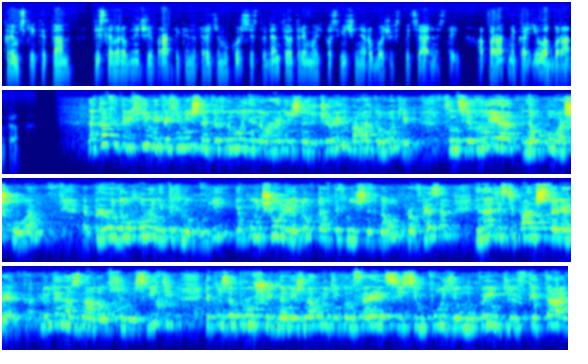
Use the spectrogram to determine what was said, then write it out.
Кримський Титан. Після виробничої практики на третьому курсі студенти отримують посвідчення робочих спеціальностей, апаратника і лаборанта. На кафедрі хімії та хімічної технології неорганічних речовин багато років функціонує наукова школа е, природоохоронні технології, яку очолює доктор технічних наук, професор Геннадій Степанович Столяренко. Людина знана у всьому світі, яку запрошують на міжнародні конференції, симпозіуми в Індію, в Китай,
